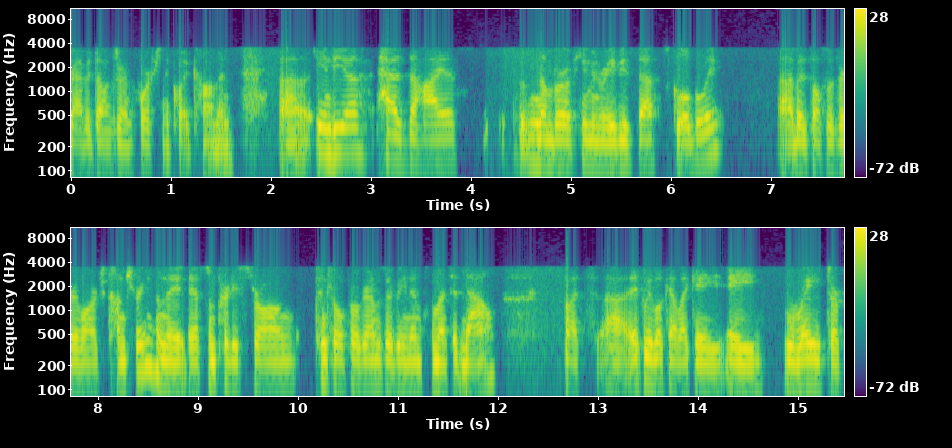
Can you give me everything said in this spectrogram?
rabid dogs are unfortunately quite common. Uh, India has the highest number of human rabies deaths globally, uh, but it's also a very large country, and they, they have some pretty strong control programs that are being implemented now. But uh, if we look at like a, a rate or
